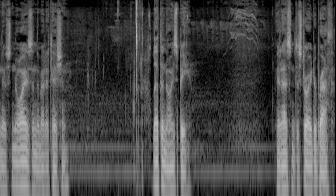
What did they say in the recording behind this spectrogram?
there's noise in the meditation, let the noise be. It hasn't destroyed your breath.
